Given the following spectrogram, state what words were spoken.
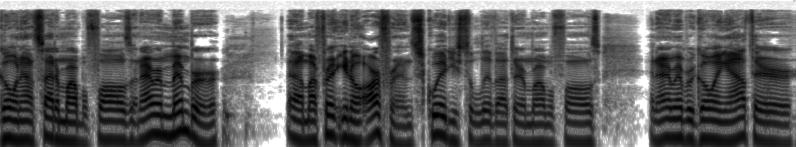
going outside of marble falls and i remember uh, my friend you know our friend squid used to live out there in marble falls and i remember going out there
